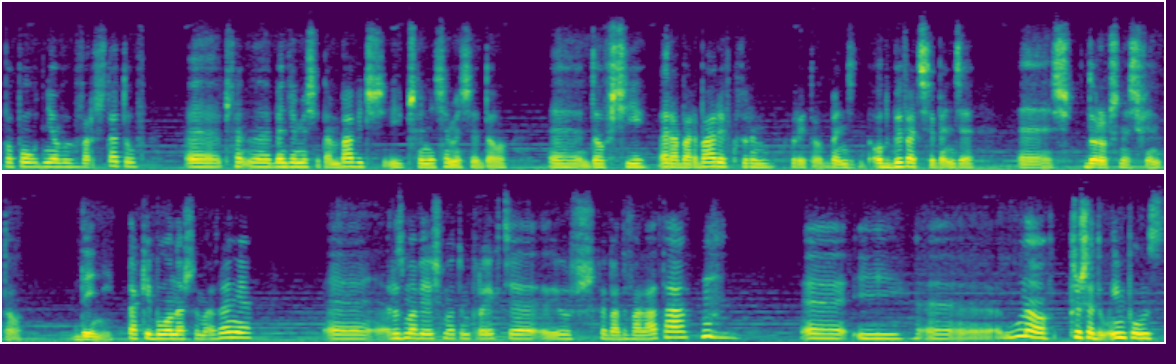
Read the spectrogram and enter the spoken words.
popołudniowych warsztatów E, e, będziemy się tam bawić i przeniesiemy się do, e, do wsi Rabarbary, w, którym, w której to odbywać się będzie doroczne święto dyni. Takie było nasze marzenie. Rozmawialiśmy o tym projekcie już chyba dwa lata i no, przyszedł impuls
